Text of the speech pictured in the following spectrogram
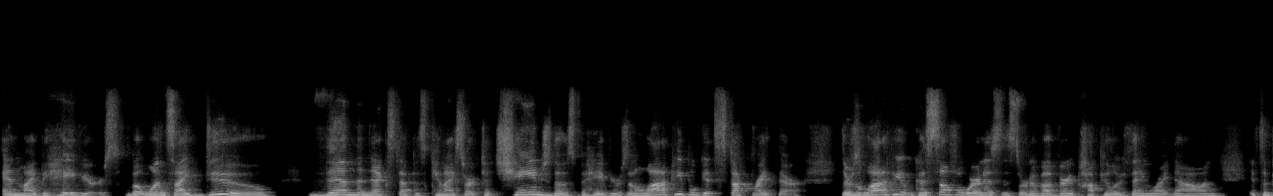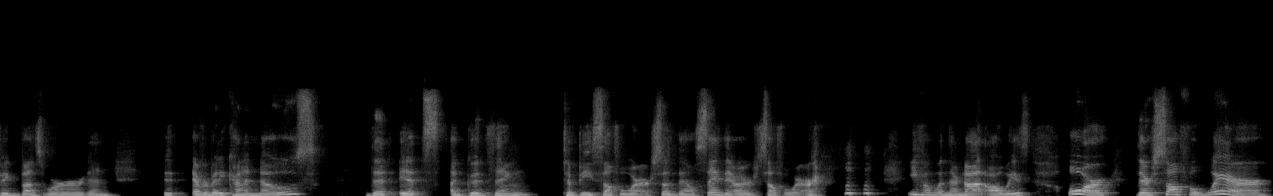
and my behaviors. But once I do, then the next step is can I start to change those behaviors? And a lot of people get stuck right there. There's a lot of people because self awareness is sort of a very popular thing right now, and it's a big buzzword, and it, everybody kind of knows that it's a good thing to be self aware. So they'll say they are self aware, even when they're not always, or they're self aware,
